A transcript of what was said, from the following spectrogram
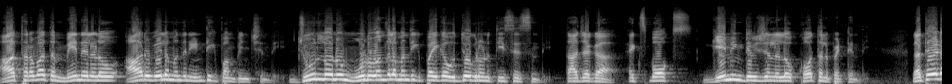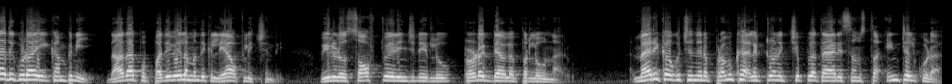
ఆ తర్వాత మే నెలలో ఆరు వేల మందిని ఇంటికి పంపించింది. జూన్లోనూ మూడు వందల మందికి పైగా ఉద్యోగులను తీసేసింది. తాజాగా ఎక్స్బాక్స్ గేమింగ్ డివిజన్లలో కోతలు పెట్టింది. గతేడాది కూడా ఈ కంపెనీ దాదాపు పదివేల మందికి లే ఆఫ్లు ఇచ్చింది. వీరిలో సాఫ్ట్వేర్ ఇంజనీర్లు ప్రొడక్ట్ డెవలపర్లు ఉన్నారు. అమెరికాకు చెందిన ప్రముఖ ఎలక్ట్రానిక్ చిప్ల తయారీ సంస్థ ఇంటెల్ కూడా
